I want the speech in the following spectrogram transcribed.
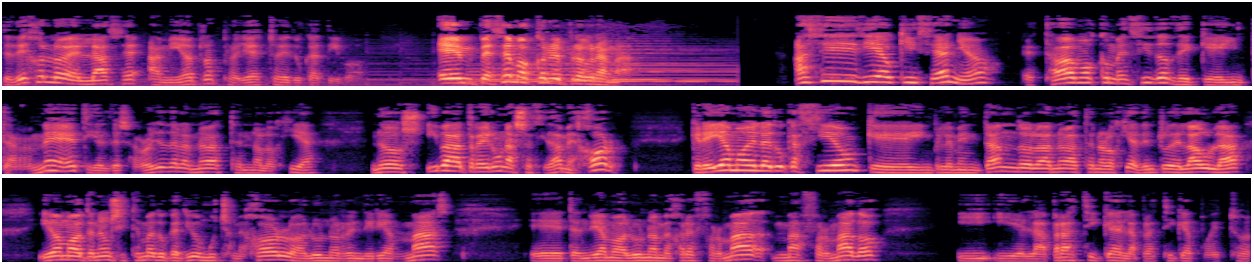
te dejo los enlaces a mis otros proyectos educativos. ¡Empecemos con el programa! Hace 10 o 15 años estábamos convencidos de que Internet y el desarrollo de las nuevas tecnologías nos iba a traer una sociedad mejor, Creíamos en la educación que implementando las nuevas tecnologías dentro del aula íbamos a tener un sistema educativo mucho mejor, los alumnos rendirían más, eh, tendríamos alumnos mejores más formados y, en la práctica, en la práctica, pues esto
